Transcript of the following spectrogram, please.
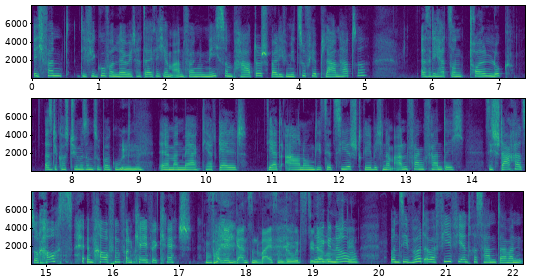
Ich fand die Figur von Larry tatsächlich am Anfang nicht sympathisch, weil die für mir zu viel Plan hatte. Also die hat so einen tollen Look. Also die Kostüme sind super gut. Mhm. Äh, man merkt, die hat Geld, die hat Ahnung, die ist sehr zielstrebig. Und am Anfang fand ich, sie stach halt so raus im Haufen von Cable Cash. Von den ganzen weißen Dudes, die ja, da genau. rumstehen. Und sie wird aber viel, viel interessanter. Man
